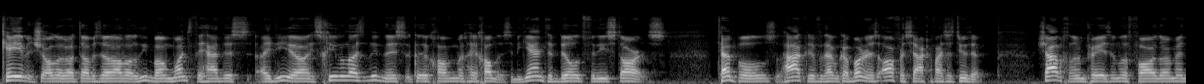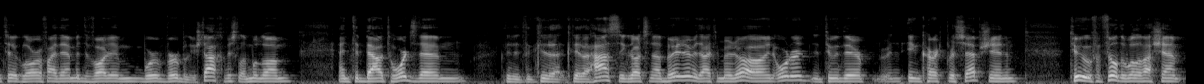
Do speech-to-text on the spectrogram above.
Cave and once they had this idea, they began to build for these stars temples, karbonis, offer sacrifices to them. Shabchalim praise them far meant to glorify them, and devarim were verbally. And to bow towards them in order through their incorrect perception to fulfill the will of Hashem.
